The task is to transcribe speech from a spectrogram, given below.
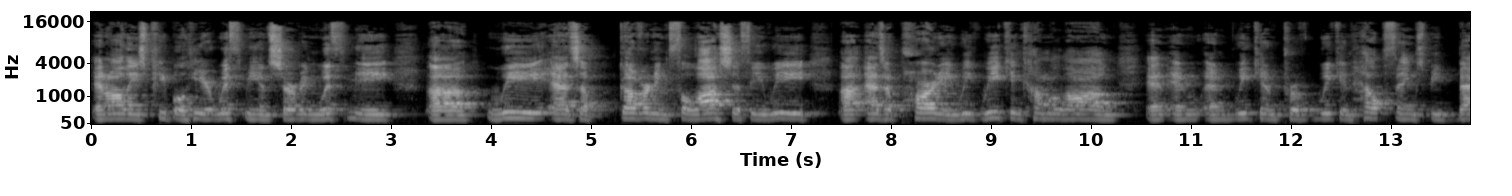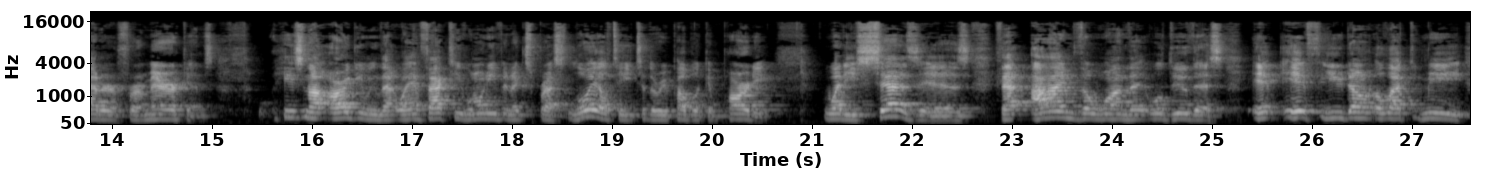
and all these people here with me and serving with me. Uh, we, as a governing philosophy, we uh, as a party, we, we can come along and, and, and we, can, we can help things be better for Americans he's not arguing that way. In fact, he won't even express loyalty to the Republican Party. What he says is that I'm the one that will do this. If, if you don't elect me,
